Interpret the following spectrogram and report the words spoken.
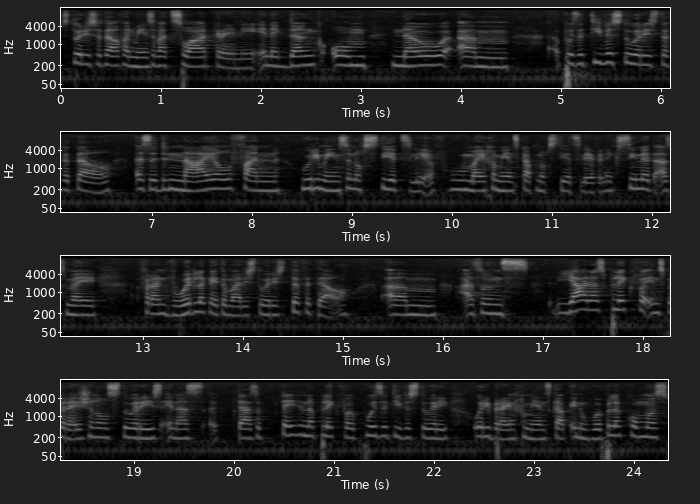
stories vertel van mense wat swaar kry nie en ek dink om nou um positiewe stories te vertel is 'n denial van hoe die mense nog steeds leef, hoe my gemeenskap nog steeds leef en ek sien dit as my verantwoordelikheid om die stories te vertel. Um as ons ja, daar's plek vir inspirational stories en daar's 'n tyd en 'n plek vir 'n positiewe storie oor die breingemeenskap en hopelik kom ons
